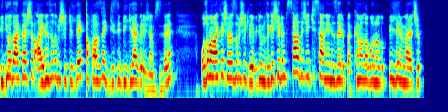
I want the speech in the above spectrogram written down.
videoda arkadaşlar ayrıntılı bir şekilde daha fazla gizli bilgiler vereceğim sizlere. O zaman arkadaşlar hızlı bir şekilde videomuza geçelim. Sadece 2 saniyenizi ayırıp da kanala abone olup bildirimleri açıp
